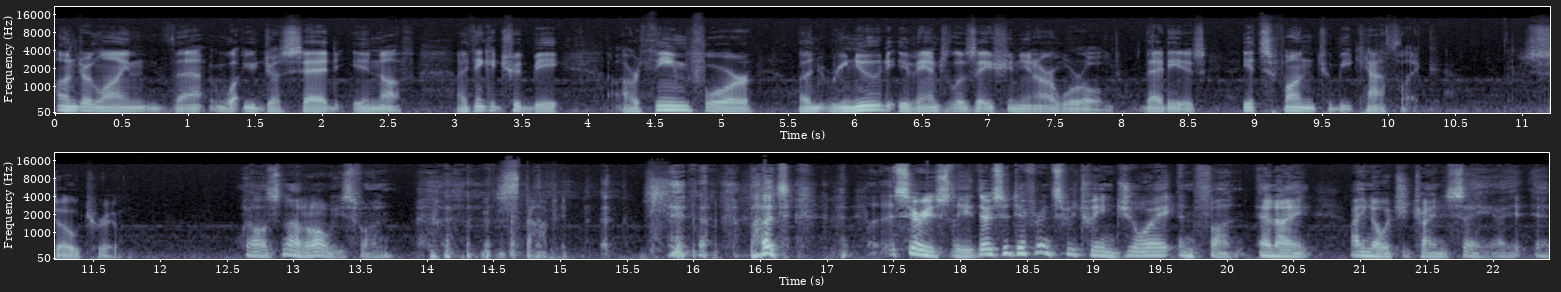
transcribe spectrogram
underline that what you just said enough. I think it should be our theme for a renewed evangelization in our world. That is, it's fun to be Catholic. So true. Well, it's not always fun. Stop it. but seriously, there's a difference between joy and fun. And I, I know what you're trying to say. I, eh,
